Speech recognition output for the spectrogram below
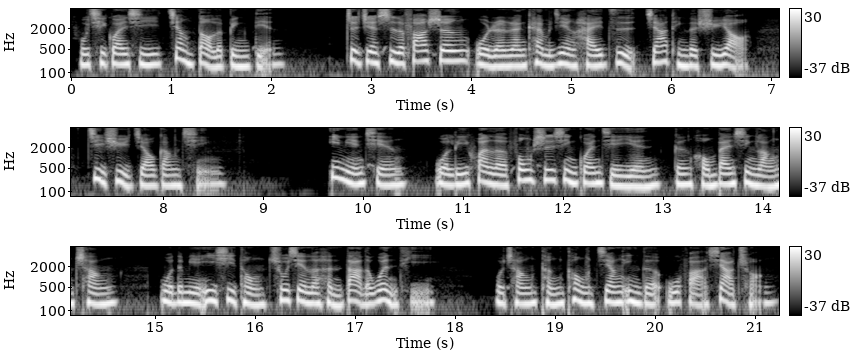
夫妻关系降到了冰点。这件事的发生，我仍然看不见孩子家庭的需要，继续教钢琴。一年前。我罹患了风湿性关节炎跟红斑性狼疮，我的免疫系统出现了很大的问题，我常疼痛僵硬的无法下床。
